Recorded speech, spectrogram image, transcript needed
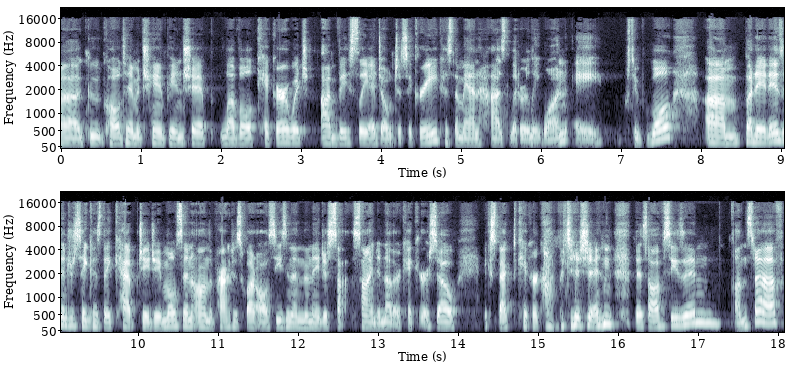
uh, Goot called him a championship level kicker, which obviously I don't disagree because the man has literally won a Super Bowl. Um, but it is interesting because they kept JJ Molson on the practice squad all season and then they just signed another kicker. So expect kicker competition this offseason. Fun stuff.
